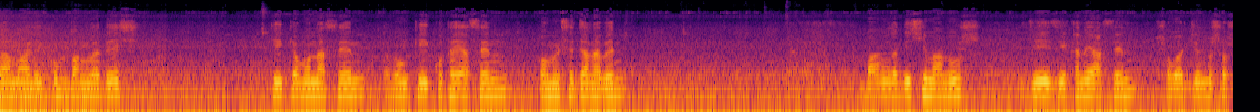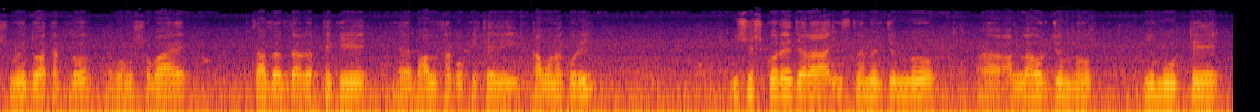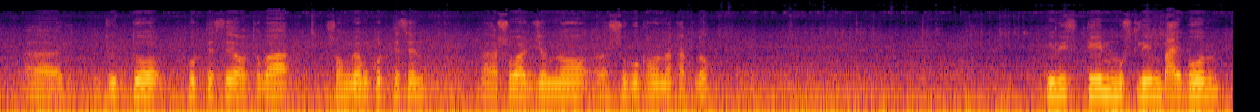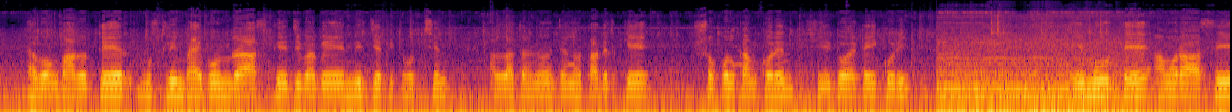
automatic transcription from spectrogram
আসসালামু আলাইকুম বাংলাদেশ। কে কেমন আছেন এবং কে কোথায় আছেন কমেন্টসে জানাবেন। বাংলাদেশি মানুষ যে যেখানে আছেন, সবার জন্য সবসময় দোয়া থাকল এবং সবাই যার যার জায়গা থেকে ভালো থাকুক এটাই কামনা করি। বিশেষ করে যারা ইসলামের জন্য আল্লাহর জন্য এই মুহূর্তে যুদ্ধ করতেছে অথবা সংগ্রাম করতেছেন সবার জন্য শুভকামনা থাকল। ফিলিস্তিন মুসলিম ভাই বোন এবং ভারতের মুসলিম ভাই বোনরা আজকে যেভাবে নির্যাতিত হচ্ছেন, আল্লাহ যেন তাদেরকে সফল কাম করেন, সেই দোয়াটাই করি। এই মুহূর্তে আমরা আছি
